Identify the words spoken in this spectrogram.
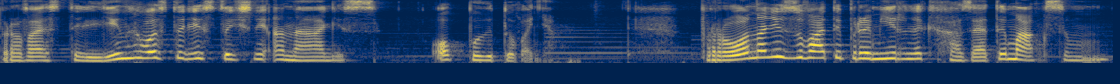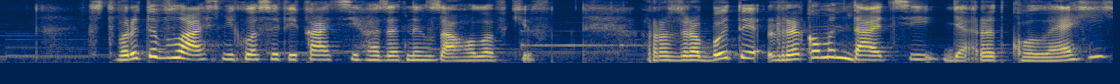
провести лінгвостилістичний аналіз, опитування, проаналізувати примірник газети Максимум створити власні класифікації газетних заголовків, розробити рекомендації для редколегій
